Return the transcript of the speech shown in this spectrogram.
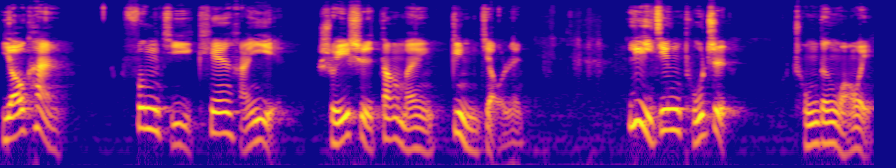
遥看风急天寒夜，谁是当门定叫人？励精图治，重登王位，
